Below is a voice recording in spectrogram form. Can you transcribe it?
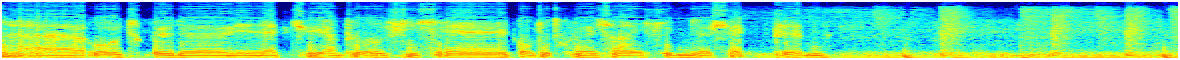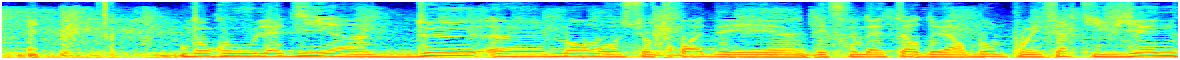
euh, autres que les actus un peu officiels qu'on peut trouver sur les sites de chaque club. Donc on vous l'a dit, hein, deux euh, membres sur trois des, euh, fondateurs de airball.fr qui viennent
